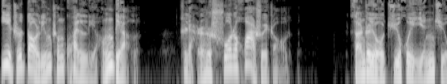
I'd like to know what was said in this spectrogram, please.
一直到凌晨快两点了，这俩人是说着话睡着的。咱这有聚会饮酒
